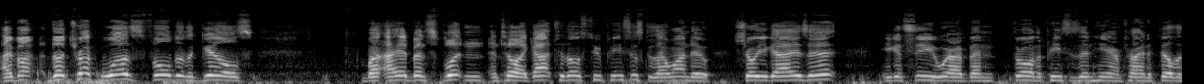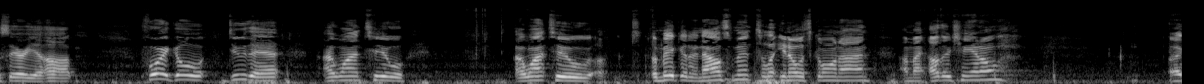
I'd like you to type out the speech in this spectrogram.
I the truck was full to the gills, but I had been splitting until I got to those two pieces because I wanted to show you guys it. You can see where I've been throwing the pieces in here. I'm trying to fill this area up before I go do that, I want to I want to uh, make an announcement to let you know what's going on on my other channel. I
